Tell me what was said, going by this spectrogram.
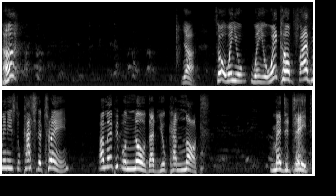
Huh? Yeah. So when you when you wake up five minutes to catch the train, how many people know that you cannot meditate?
